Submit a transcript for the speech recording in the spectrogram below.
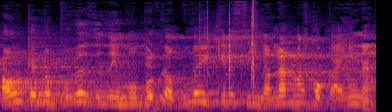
aunque no puedes ni moverlo y quieres inhalar más cocaína.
